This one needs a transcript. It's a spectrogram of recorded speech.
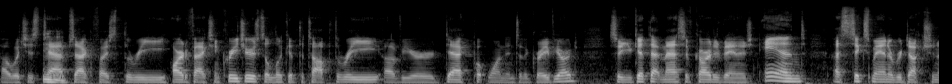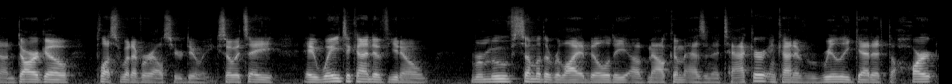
Uh, which is tap, sacrifice three artifacts and creatures to look at the top three of your deck, put one into the graveyard. So you get that massive card advantage and a six mana reduction on Dargo, plus whatever else you're doing. So it's a a way to kind of you know remove some of the reliability of Malcolm as an attacker and kind of really get at the heart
